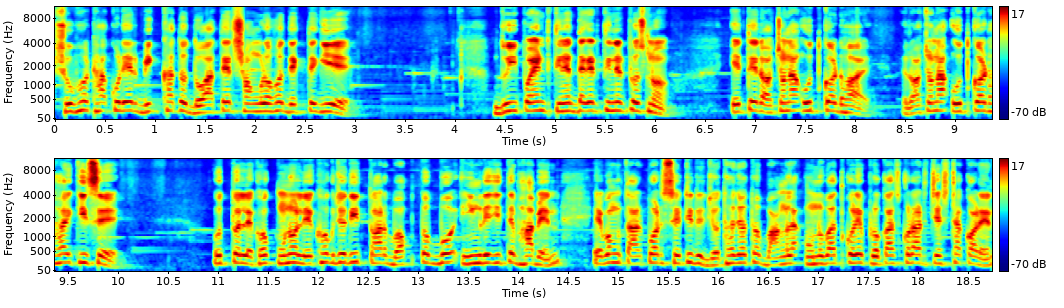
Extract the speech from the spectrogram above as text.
শুভ ঠাকুরের বিখ্যাত দোয়াতের সংগ্রহ দেখতে গিয়ে। দুই পয়েন্ট তিনের দাগের তিনের প্রশ্ন, এতে রচনা উৎকট হয়। রচনা উৎকট হয় কিসে? উত্তর লেখক কোনো লেখক যদি তাঁর বক্তব্য ইংরেজিতে ভাবেন এবং তারপর সেটির যথাযথ বাংলা অনুবাদ করে প্রকাশ করার চেষ্টা করেন,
